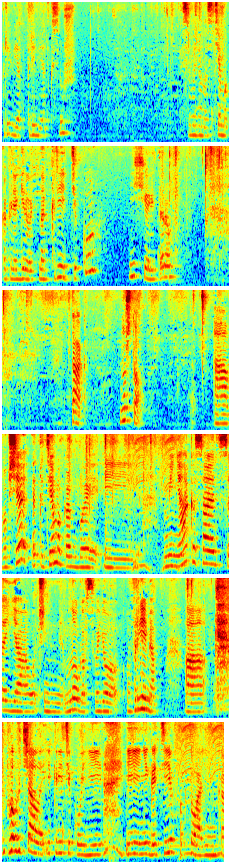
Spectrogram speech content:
Привет, привет, Ксюш. Сегодня у нас тема «Как реагировать на критику и хейтеров». Так, ну что, а вообще эта тема как бы и меня касается, я очень много в свое время а, получала и критику, и, и негатив актуальненько.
